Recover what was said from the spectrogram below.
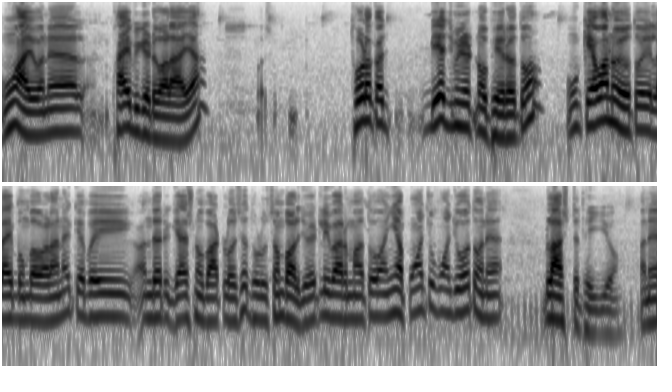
હું આવ્યો અને ફાયર બ્રિગેડવાળા આવ્યા થોડોક જ, બે જ મિનિટનો ફેર હતો. હું કહેવાનો હતો એ લાઈ બંબાવાળાને કે ભાઈ અંદર ગેસનો બાટલો છે, થોડું સંભાળજો. એટલી વારમાં તો અહીંયા પહોંચું પહોંચ્યું હતો ને બ્લાસ્ટ થઈ ગયો. અને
